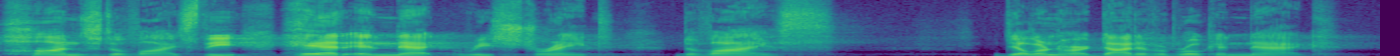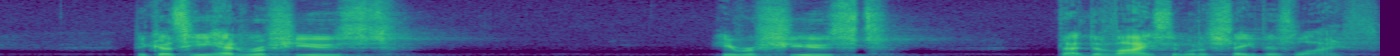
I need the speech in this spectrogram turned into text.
Hans device, the head and neck restraint device. Dale Earnhardt died of a broken neck because he had refused he refused that device that would have saved his life.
